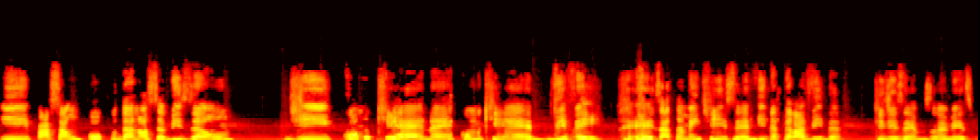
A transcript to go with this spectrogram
e passar um pouco da nossa visão de como que é, né? Como que é viver. É exatamente isso, é uhum. vida pela vida que dizemos, não é mesmo?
